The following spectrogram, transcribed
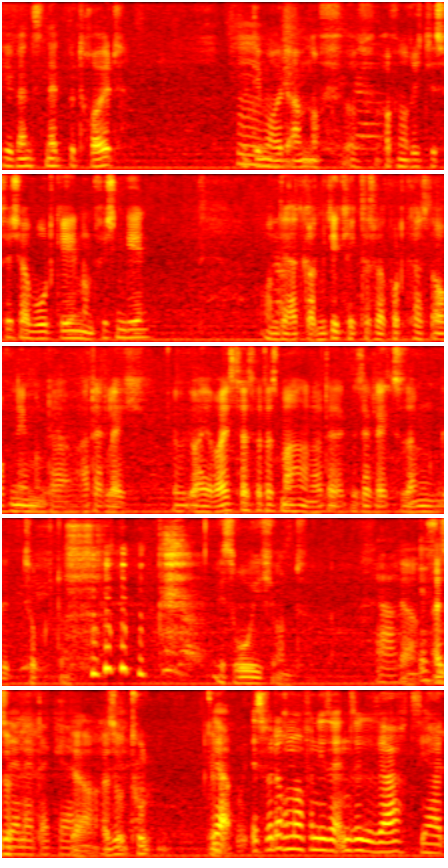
hier ganz nett betreut, mit dem wir heute Abend noch auf, auf ein richtiges Fischerboot gehen und fischen gehen. Und der hat gerade mitgekriegt, dass wir Podcast aufnehmen und da hat er gleich, er weiß, dass wir das machen, und hat er, ist er gleich zusammengezuckt und ist ruhig und Ja, Ja, ist also- ein sehr netter Kerl. ja, also tu, genau. Ja, es wird auch immer von dieser Insel gesagt, sie hat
